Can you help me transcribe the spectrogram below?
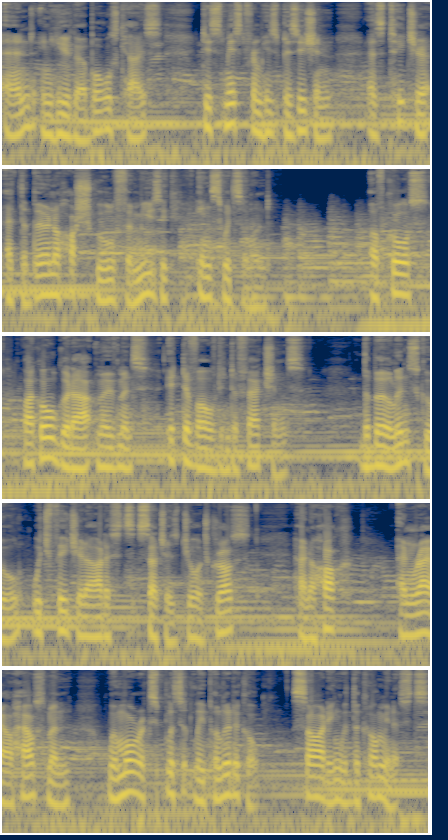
and, in Hugo Ball's case, dismissed from his position as teacher at the Berner Hochschule for Music in Switzerland. Of course, like all good art movements, it devolved into factions. The Berlin School, which featured artists such as George Grosz, Hannah Höch, and Raoul Hausmann, were more explicitly political, siding with the communists.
